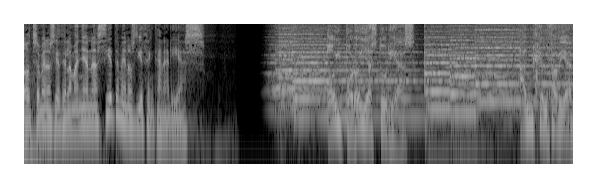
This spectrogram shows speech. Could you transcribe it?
8 menos 10 de la mañana, 7 menos 10 en Canarias. Hoy por hoy Asturias. Ángel Fabián.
